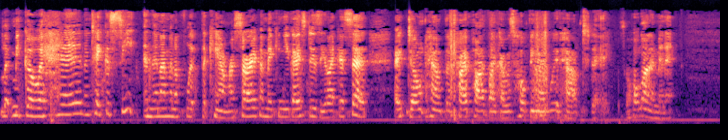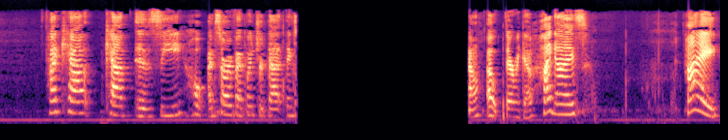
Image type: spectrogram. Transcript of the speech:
let me go ahead and take a seat, and then I'm going to flip the camera. Sorry if I'm making you guys dizzy. Like I said, I don't have the tripod like I was hoping I would have today. So hold on a minute. Hi, Kat. Kat is Z. Oh, I'm sorry if I butchered that. Thanks. Oh, there we go. Hi, guys. Hi.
